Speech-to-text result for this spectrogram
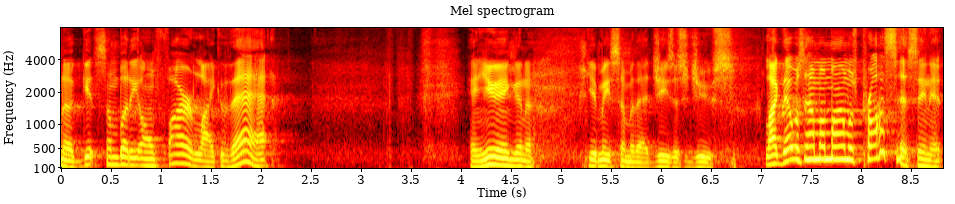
to get somebody on fire like that? And you ain't to give me some of that Jesus juice. Like that was how my mind was processing it.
